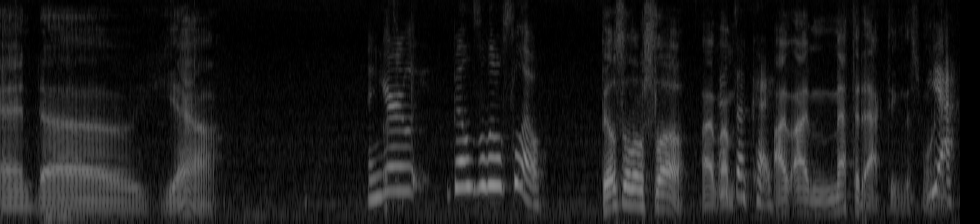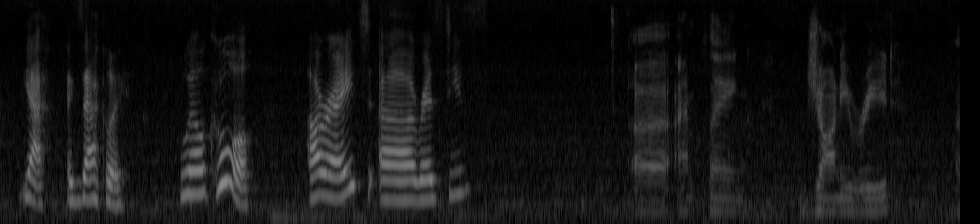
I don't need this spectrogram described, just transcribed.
and uh, yeah, And your Bill's a little slow. Bill's a little slow. I'm, I'm, okay. I, I'm method acting this morning. Yeah. Yeah. Exactly. Well, cool. All right. Uh, Resties. Uh, I'm playing Johnny Reed, uh,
